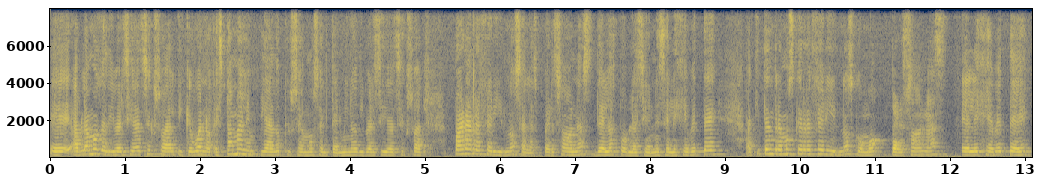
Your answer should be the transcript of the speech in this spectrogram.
eh, hablamos de diversidad sexual y que bueno, está mal empleado que usemos el término diversidad sexual para referirnos a las personas de las poblaciones LGBT. Aquí tendremos que referirnos como personas LGBT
